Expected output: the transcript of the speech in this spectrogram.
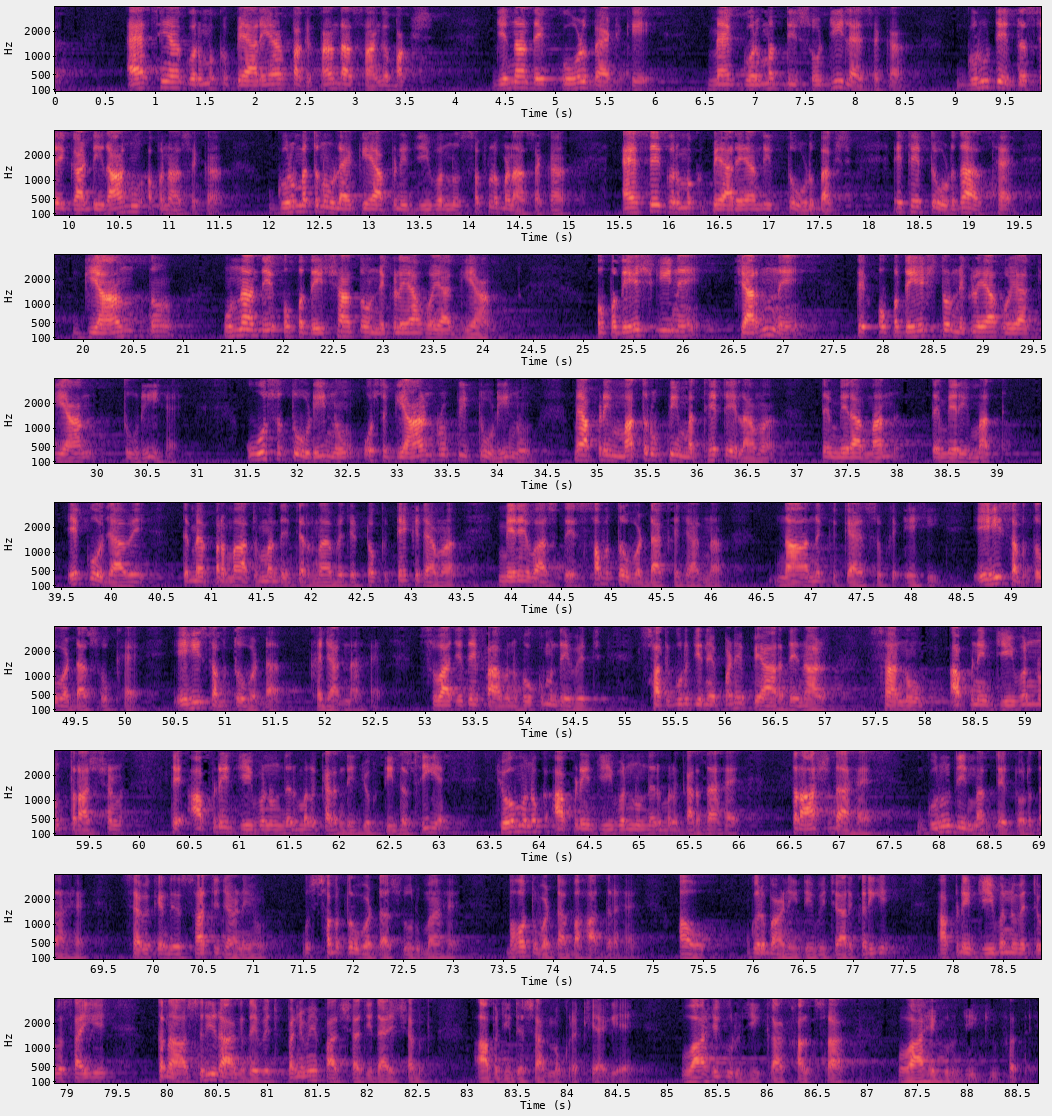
ਐਸੀਆਂ ਗੁਰਮੁਖ ਪਿਆਰਿਆਂ ਭਗਤਾਂ ਦਾ ਸੰਗ ਬਖਸ਼, ਜਿਨ੍ਹਾਂ ਦੇ ਕੋਲ ਬੈਠ ਕੇ ਮੈਂ ਗੁਰਮਤ ਦੀ ਸੋਝੀ ਲੈ ਸਕਾਂ, ਗੁਰੂ ਦੇ ਦੱਸੇ ਗਾਡੀ ਰਾਹ ਨੂੰ ਅਪਣਾ ਸਕਾਂ, ਗੁਰਮਤ ਨੂੰ ਲੈ ਕੇ ਆਪਣੇ ਜੀਵਨ ਨੂੰ ਸਫਲ ਬਣਾ ਸਕਾਂ। ਐਸੇ ਗੁਰਮੁਖ ਪਿਆਰਿਆਂ ਦੀ ਧੂੜ ਬਖਸ਼, ਇੱਥੇ ਧੂੜ ਦਾ ਅਰਥ ਹੈ ਗਿਆਨ ਤੋਂ, ਉਹਨਾਂ ਦੇ ਉਪਦੇਸ਼ਾਂ ਤੋਂ ਨਿਕਲਿਆ ਹੋਇਆ ਗਿਆਨ। ਉਪਦੇਸ਼ ਕੀ ਨੇ? ਚਰਨ ਨੇ, ਤੇ ਉਪਦੇਸ਼ ਤੋਂ ਨਿਕਲਿਆ ਹੋਇਆ ਗਿਆਨ ਧੂਰੀ ਹੈ। ਉਸ ਧੂੜੀ ਨੂੰ, ਉਸ ਗਿਆਨ ਰੂਪੀ ਧੂੜੀ ਨੂੰ ਮੈਂ ਆਪਣੀ ਮਤ ਰੂਪੀ ਮੱਥੇ ਤੇ ਲਾਵਾਂ ਤੇ ਮੇਰਾ ਮਨ ਤੇ ਮੇਰੀ ਮਤ ਇੱਕ ਹੋ ਜਾਵੇ ਤੇ ਮੈਂ ਪਰਮਾਤਮਾ ਦੇ ਚਰਨਾਂ ਵਿੱਚ ਟੁੱਕ ਟਿਕ ਜਾਵਾਂ। ਮੇਰੇ ਵਾਸਤੇ ਸਭ ਤੋਂ ਵੱਡਾ ਖਜ਼ਾਨਾ ਨਾਨਕ ਕੈ ਸੁਖ ਇਹੀ। ਇਹੀ ਸਭ ਤੋਂ ਵੱਡਾ ਸੁਖ ਹੈ। ਇਹੀ ਸਭ ਤੋਂ ਵੱਡਾ ਖਜ਼ਾਨਾ ਹੈ। ਸੋ ਅੱਜ ਦੇ ਪਾਵਨ ਹੁਕਮ ਦੇ ਵਿੱਚ ਸਤਿਗੁਰੂ ਜੀ ਨੇ ਬੜੇ ਪਿਆਰ ਦੇ ਨਾਲ ਸਾਨੂੰ ਆਪਣੇ ਜੀਵਨ ਨੂੰ ਤਰਾਸ਼ਣ ਤੇ ਆਪਣੇ ਜੀਵਨ ਨੂੰ ਨਿਰਮਲ ਕਰਨ ਦੀ ਯੁਕਤੀ ਦੱਸੀ ਹੈ। ਜੋ ਮਨੁੱਖ ਆਪਣੇ ਜੀਵਨ ਨੂੰ ਨਿਰਮਲ ਕਰਦਾ ਹੈ, ਤਰਾਸ਼ਦਾ ਹੈ, ਗੁਰੂ ਦੀ ਮੱਤ ਤੇ ਤੁਰਦਾ ਹੈ, ਸਭ ਕਹਿੰਦੇ ਸੱਚ ਜਾਣਿਓ, ਉਹ ਸਭ ਤੋਂ ਵੱਡਾ ਸੂਰਮਾ ਹੈ, ਬਹੁਤ ਵੱਡਾ ਬਹਾਦਰ ਹੈ। ਆਓ ਗੁਰਬਾਣੀ ਦੀ ਵਿਚਾਰ ਕਰੀਏ, ਆਪਣੇ ਜੀਵਨ ਵਿੱਚ ਵਸਾਈਏ, ਤਨਾਸਰੀ ਰਾਗ ਦੇ ਵਿੱਚ ਪੰਜਵੇਂ ਪਾਤਸ਼ਾਹ ਜੀ ਦਾ ਇਹ ਸ਼ਬਦ ਆਪ ਜੀ ਦੇ ਸਾਹਮਣੇ ਰੱਖਿਆ ਗਿਆ ਹੈ। ਵਾਹਿਗੁਰੂ ਜੀ ਕਾ ਖਾਲਸਾ, ਵਾਹਿਗੁਰੂ ਜੀ ਕੀ ਫਤਿਹ।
